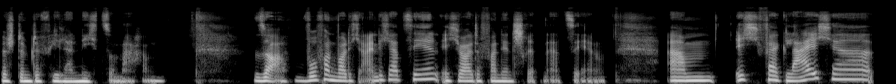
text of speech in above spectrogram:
bestimmte Fehler nicht zu machen. So, wovon wollte ich eigentlich erzählen? Ich wollte von den Schritten erzählen. Ähm, ich vergleiche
